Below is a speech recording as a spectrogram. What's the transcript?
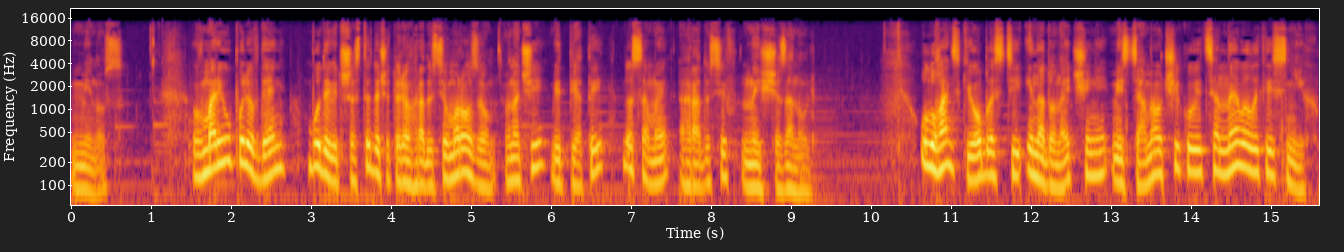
мінус. В Маріуполі в день буде від 6 до 4 градусів морозу, вночі від 5 до 7 градусів нижче за нуль. У Луганській області і на Донеччині місцями очікується невеликий сніг.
